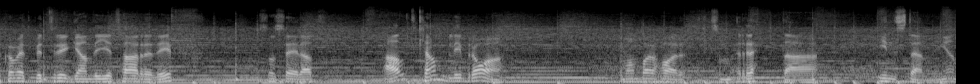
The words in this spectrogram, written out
Nu kommer ett betryggande gitarriff som säger att allt kan bli bra om man bara har liksom rätta inställningen.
